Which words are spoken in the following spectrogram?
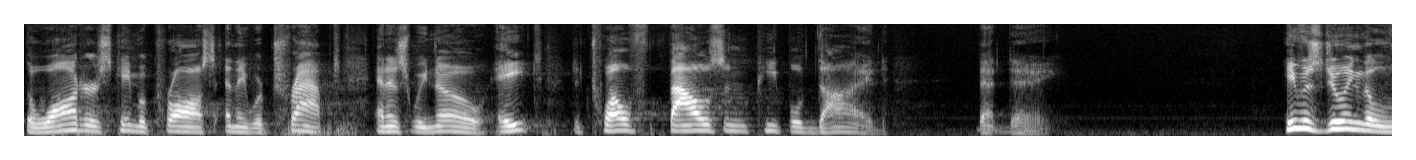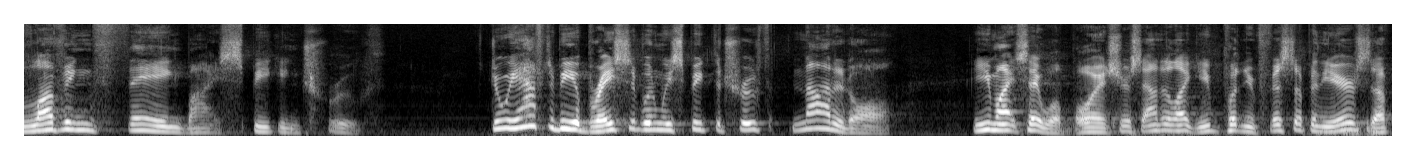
the waters came across and they were trapped. And as we know, eight to 12,000 people died that day. He was doing the loving thing by speaking truth. Do we have to be abrasive when we speak the truth? Not at all. You might say, well, boy, it sure sounded like you putting your fist up in the air stuff.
